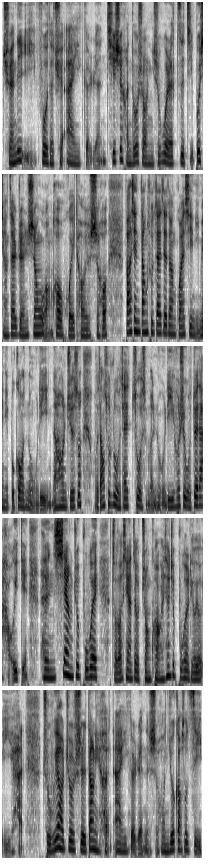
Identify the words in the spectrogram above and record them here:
全力以赴的去爱一个人，其实很多时候你是为了自己，不想在人生往后回头的时候，发现当初在这段关系里面你不够努力，然后你觉得说，我当初如果在做什么努力，或是我对他好一点，很像就不会走到现在这个状况，好像就不会留有遗憾。主要就是当你很爱一个人的时候，你就告诉自己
